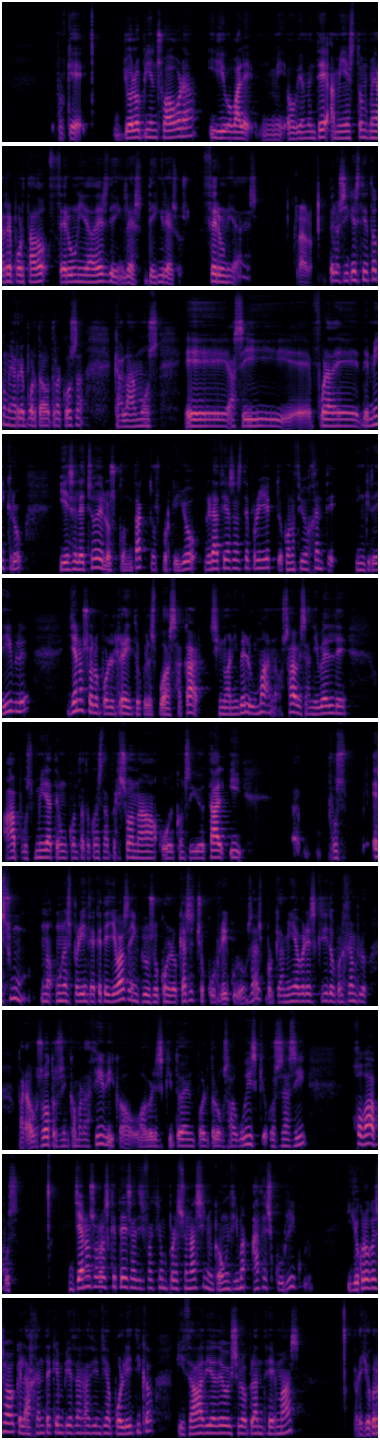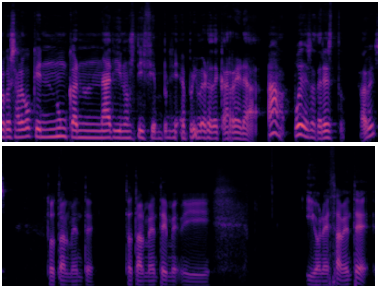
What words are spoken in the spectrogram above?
porque yo lo pienso ahora y digo, vale, obviamente a mí esto me ha reportado cero unidades de, inglés, de ingresos, cero unidades. Claro. Pero sí que es cierto que me ha reportado otra cosa que hablábamos eh, así eh, fuera de, de, micro, y es el hecho de los contactos, porque yo, gracias a este proyecto, he conocido gente increíble, ya no solo por el rédito que les pueda sacar, sino a nivel humano, ¿sabes? A nivel de, ah, pues mira, tengo un contacto con esta persona o he conseguido tal, y eh, pues es una, experiencia que te llevas incluso con lo que has hecho currículum, ¿sabes? Porque a mí haber escrito, por ejemplo, para vosotros en Cámara Cívica o haber escrito en Politólogos al Whisky o cosas así, jova, pues ya no solo es que te dé satisfacción personal, sino que aún encima haces currículum. Y yo creo que es algo que la gente que empieza en la ciencia política, quizá a día de hoy se lo plantee más, pero yo creo que es algo que nunca nadie nos dice en, primero de carrera, ah, puedes hacer esto, ¿sabes? Totalmente, totalmente. Y, y honestamente,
